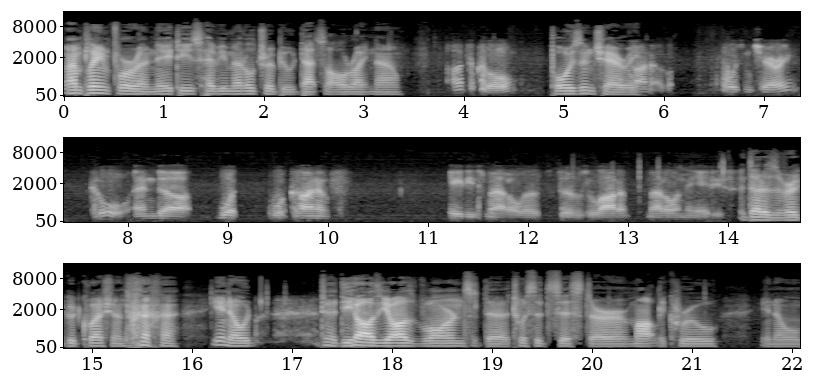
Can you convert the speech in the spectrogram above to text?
I'm playing for an 80s heavy metal tribute. That's all right now. Oh, that's cool. Poison Cherry. Kind of Poison Cherry? Cool. And uh, what what kind of 80s metal? There, there was a lot of metal in the 80s. That is a very good question. you know, the, the Ozzy Osbournes, the Twisted Sister, Motley Crue, you know,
